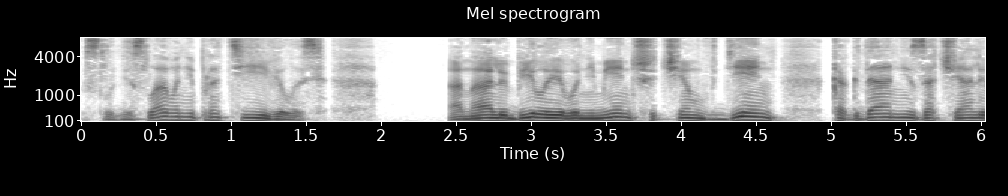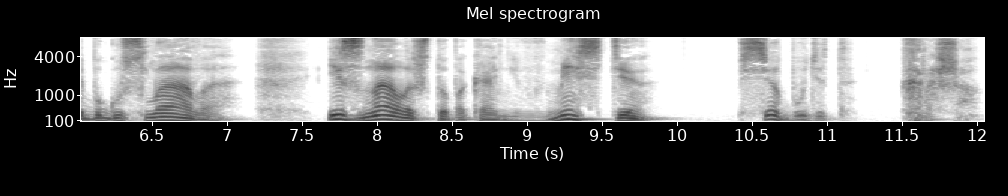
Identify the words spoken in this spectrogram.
Сладислава не противилась. Она любила его не меньше, чем в день, когда они зачали Богуслава, и знала, что пока они вместе, все будет хорошо.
